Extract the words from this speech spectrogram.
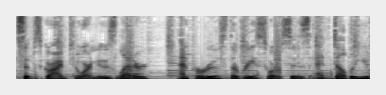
subscribe to our newsletter, and peruse the resources at www.nclap.org.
